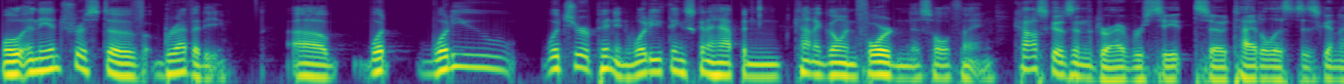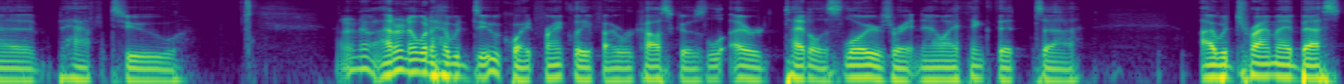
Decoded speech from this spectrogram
Well, in the interest of brevity, uh, what what do you what's your opinion? What do you think is going to happen, kind of going forward in this whole thing? Costco's in the driver's seat, so Titleist is going to have to. I don't know. I don't know what I would do, quite frankly, if I were Costco's or Titleist lawyers right now. I think that uh, I would try my best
